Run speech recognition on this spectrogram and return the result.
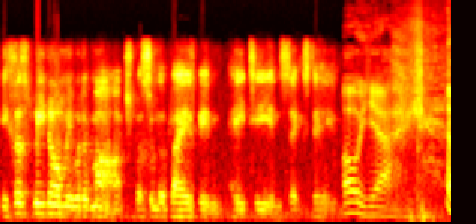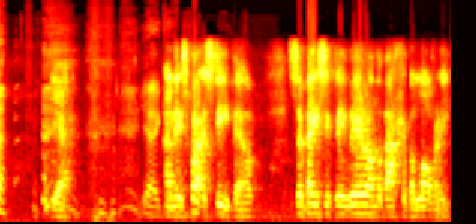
Because we normally would have marched, but some of the players been 80 and 60. Oh yeah. Yeah. yeah. and it's quite a steep hill. So basically, we're on the back of a lorry,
